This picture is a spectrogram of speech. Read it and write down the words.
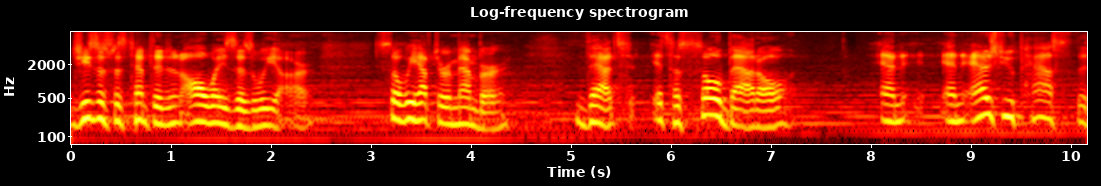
Jesus was tempted in all ways as we are. So we have to remember that it's a soul battle. And, and as you pass the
